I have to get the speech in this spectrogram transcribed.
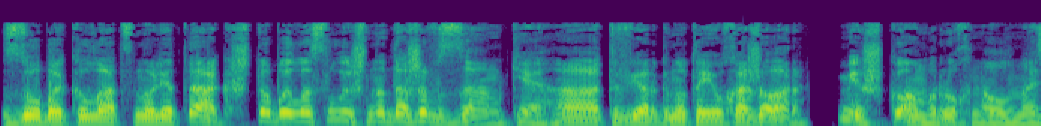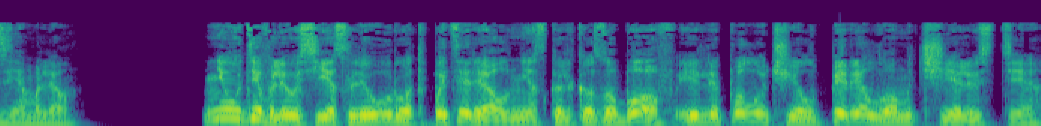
Зубы клацнули так, что было слышно даже в замке, а отвергнутый ухажер мешком рухнул на землю. Не удивлюсь, если урод потерял несколько зубов или получил перелом челюсти.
